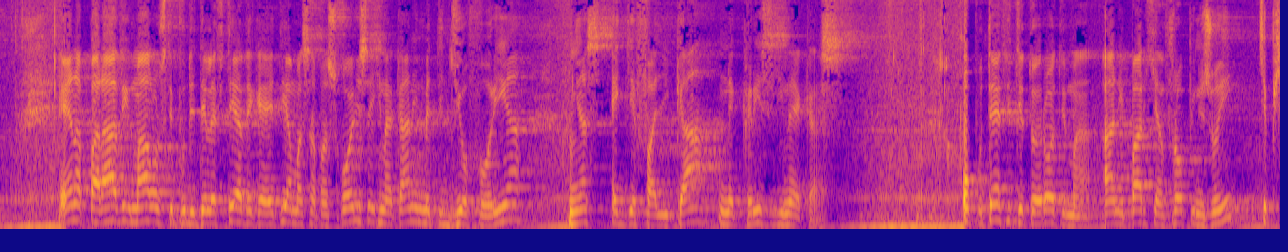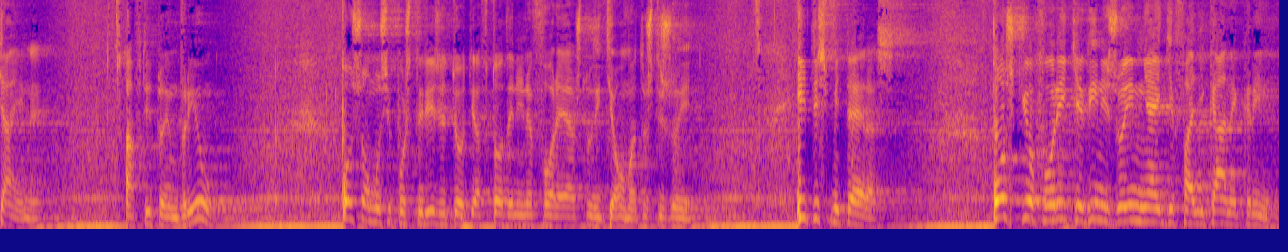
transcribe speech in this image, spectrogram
Ένα παράδειγμα άλλωστε που την τελευταία δεκαετία μας απασχόλησε έχει να κάνει με την κυοφορία μιας εγκεφαλικά νεκρής γυναίκας. Όπου τέθηκε το ερώτημα αν υπάρχει ανθρώπινη ζωή και ποια είναι. Αυτή του εμβρίου. Πώς όμως υποστηρίζεται ότι αυτό δεν είναι φορέας του δικαιώματος στη ζωή; Ή της μητέρας. Πώς κυοφορεί και δίνει ζωή μια εγκεφαλικά νεκρή;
